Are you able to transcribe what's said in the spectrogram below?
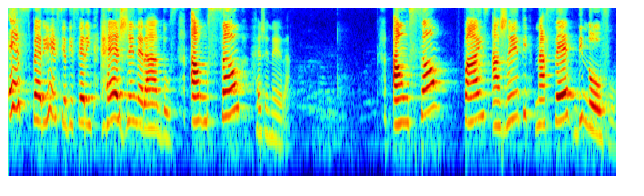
experiência de serem regenerados. A unção regenera. A unção faz a gente nascer de novo.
